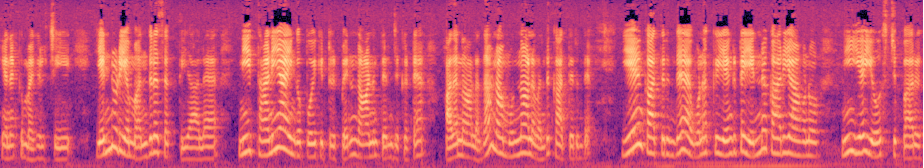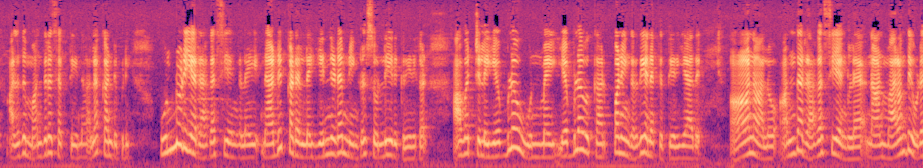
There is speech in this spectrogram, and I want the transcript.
எனக்கு மகிழ்ச்சி. என்னுடைய மந்திர சக்தியால நீ தனியா இங்க போய்கிட்டு இருப்பேன்னு நானும் தெரிஞ்சுக்கிட்டேன். அதனால தான் நான் முன்னால வந்து காத்திருந்தேன். ஏன் காத்திருந்த? உனக்கு என்கிட்ட என்ன காரியம் ஆகணும்? நீயே யோசிச்சு பாரு அல்லது மந்திர சக்தியினால கண்டுபிடி. உன்னுடைய ரகசியங்களை நடுக்கடல்ல என்னிடம் நீங்கள் சொல்லி இருக்கிறீர்கள் அவற்றில் எவ்வளவு உண்மை எவ்வளவு கற்பனைங்கிறது எனக்கு தெரியாது. ஆனாலும் அந்த ரகசியங்களை நான் மறந்து விட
